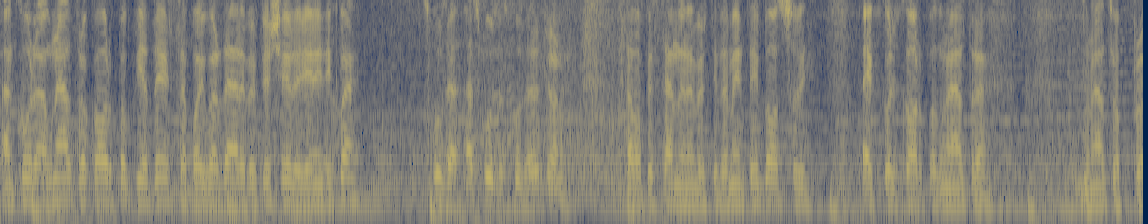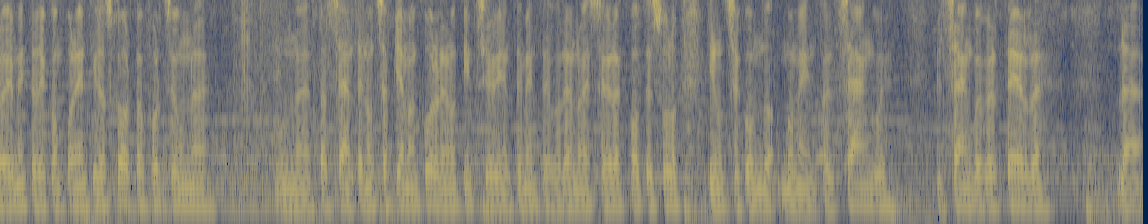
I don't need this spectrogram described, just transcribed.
ancora un altro corpo qui a destra, puoi guardare per piacere, vieni di qua. Scusa, ah, scusa, scusa, hai ragione. Stavo pestando inavvertitamente i bossoli. Ecco il corpo di un'altra, di un altro probabilmente dei componenti della scorta, o forse un, un passante, non sappiamo ancora, le notizie evidentemente potranno essere raccolte solo in un secondo momento. Il sangue, il sangue per terra, la,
